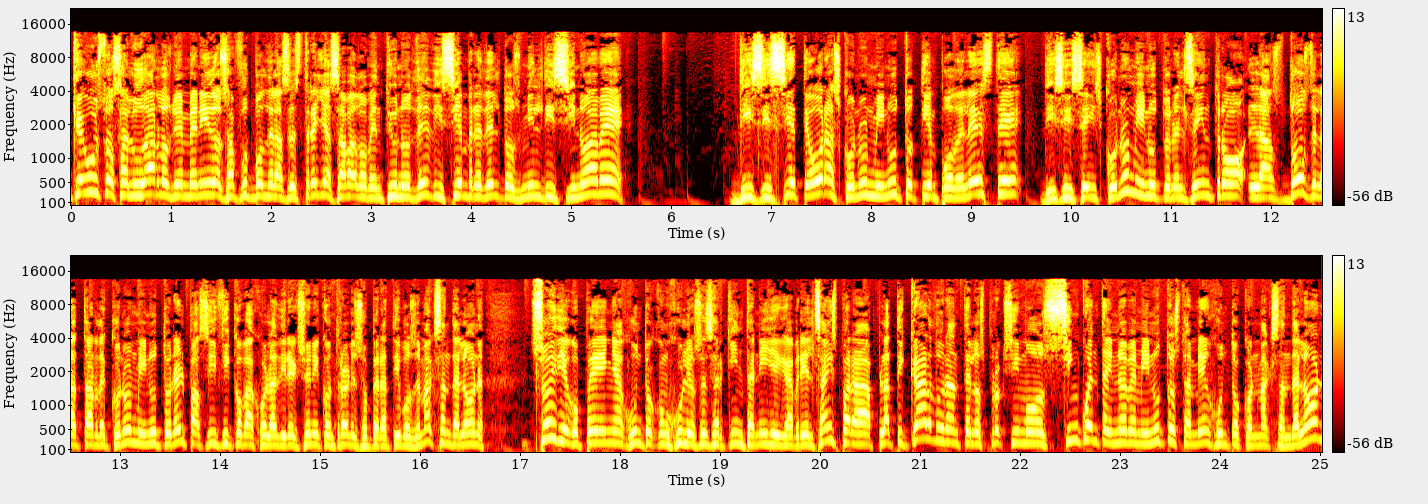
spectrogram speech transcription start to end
Qué gusto saludarlos. Bienvenidos a Fútbol de las Estrellas, sábado 21 de diciembre del 2019. 17 horas con un minuto tiempo del este, 16 con un minuto en el centro, las 2 de la tarde con un minuto en el Pacífico bajo la dirección y controles operativos de Max Andalón. Soy Diego Peña junto con Julio César Quintanilla y Gabriel Sainz para platicar durante los próximos 59 minutos también junto con Max Andalón.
